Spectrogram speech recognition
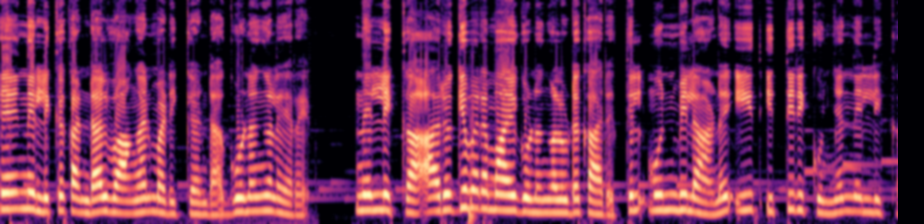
തേൻ നെല്ലിക്ക കണ്ടാൽ വാങ്ങാൻ മടിക്കേണ്ട ഗുണങ്ങളേറെ. നെല്ലിക്ക ആരോഗ്യപരമായ ഗുണങ്ങളുടെ കാര്യത്തിൽ മുൻപിലാണ് ഈ ഇത്തിരി കുഞ്ഞൻ നെല്ലിക്ക.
